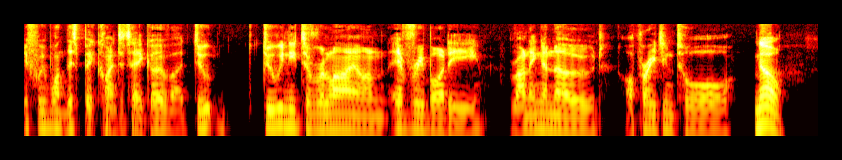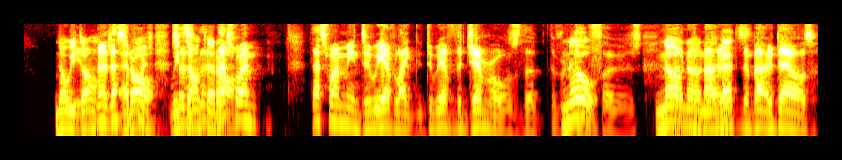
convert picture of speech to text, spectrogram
if we want this Bitcoin to take over, do do we need to rely on everybody running a node, operating Tor? No, no, we don't. No, that's at the point. all. We so don't at that's all. Why I'm, that's what I mean. Do we have like? Do we have the generals, the the Rodolfos? No, the, no, the no. Mato, that's the Baudels.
